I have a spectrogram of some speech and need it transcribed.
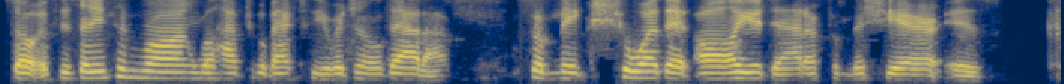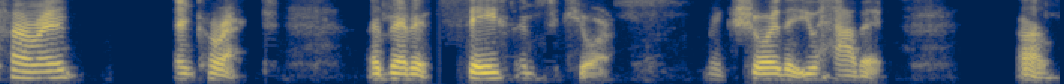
So if there's anything wrong, we'll have to go back to the original data. So make sure that all your data from this year is current and correct, and that it's safe and secure. Make sure that you have it. Um,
